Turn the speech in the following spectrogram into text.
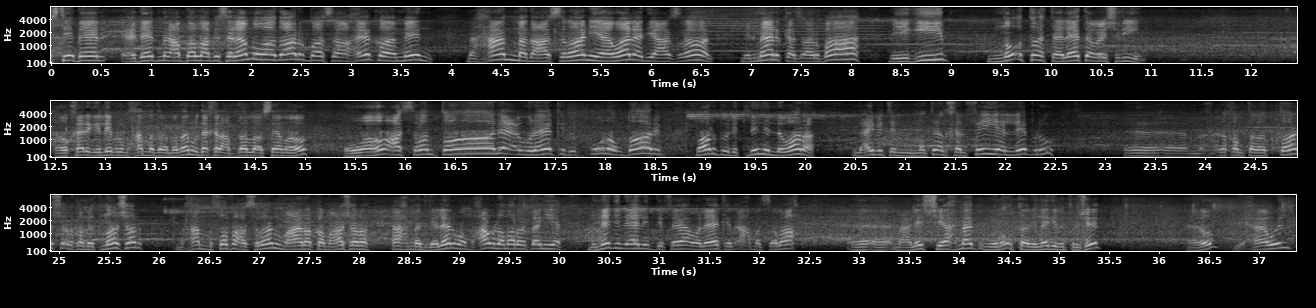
استقبال إعداد من عبد الله عبد السلام وضربه ساحقة من محمد عصران يا ولد يا عصران من مركز أربعة بيجيب نقطة 23 أهو خارج الليبرو محمد رمضان وداخل عبد الله أسامة أهو. وهو عصران طالع وراكب الكورة وضارب برضه الاثنين اللي ورا. لعيبة المنطقة الخلفية الليبرو آه، رقم 13 رقم 12 محمد مصطفى عصران ومعاه رقم 10 أحمد جلال. ومحاولة مرة ثانية من نادي الأهلي الدفاع ولكن أحمد صلاح آه، آه، معلش يا أحمد ونقطة لنادي بتروجيت. أهو بيحاول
